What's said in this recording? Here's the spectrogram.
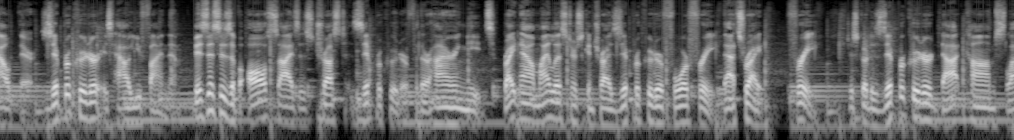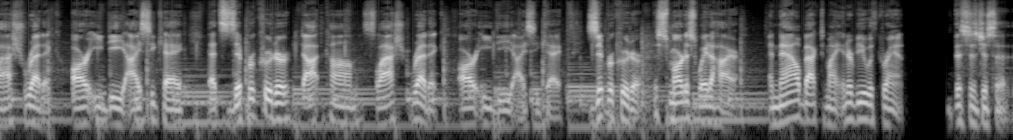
out there. ZipRecruiter is how you find them. Businesses of all sizes trust ZipRecruiter for their hiring needs. Right now, my listeners can try ZipRecruiter for free. That's right, free. Just go to ziprecruiter.com slash Redick, R E D I C K. That's ziprecruiter.com slash Redick, R E D I C K. ZipRecruiter, the smartest way to hire. And now back to my interview with Grant. This is just a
